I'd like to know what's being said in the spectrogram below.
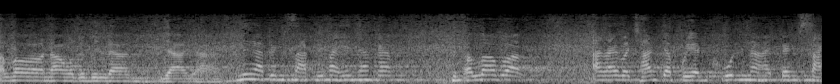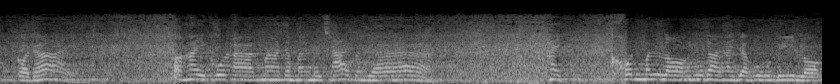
อัลลอฮ์นาอุบิลลานยายาเนี่ยเป็นสัตว์ที่มาเห็นนะครับถึงอัลลอฮ์ว่าอะไรว่าฉันจะเปลี่ยนคุณนะให้เป็นสัตว์ก็ได้ ก็ให้คุณอ่านมาทำไมไม่ใช่ปัญญา ให้คนมันหลอกอยู่ได้ให้ยาฮูดีหลอก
